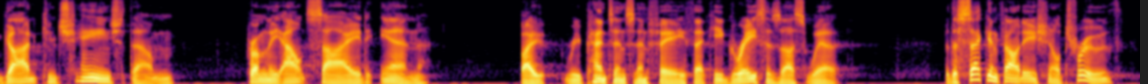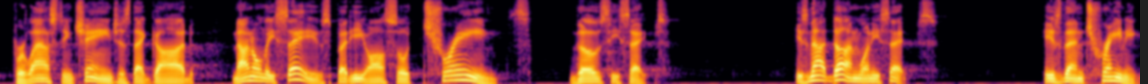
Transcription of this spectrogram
God can change them from the outside in by repentance and faith that He graces us with. But the second foundational truth for lasting change is that God not only saves, but He also trains those He saves. He's not done when He saves, He's then training.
